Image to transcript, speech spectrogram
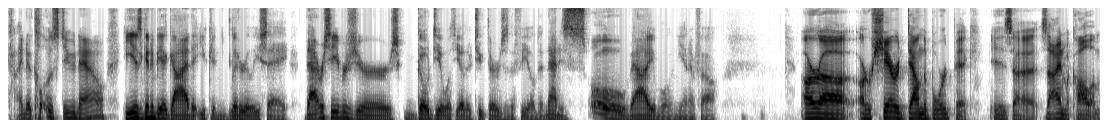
kind of close to now, he is going to be a guy that you can literally say that receiver's yours. Go deal with the other two thirds of the field, and that is so valuable in the NFL. Our uh, our shared down the board pick is uh, Zion McCollum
